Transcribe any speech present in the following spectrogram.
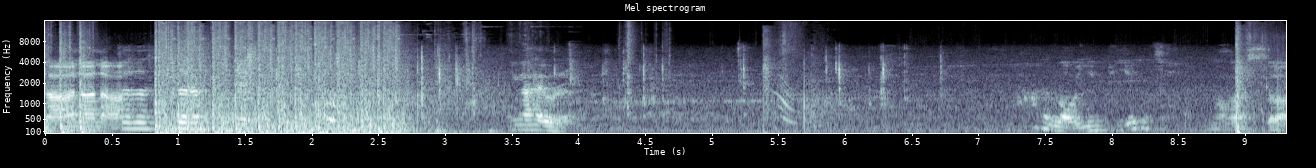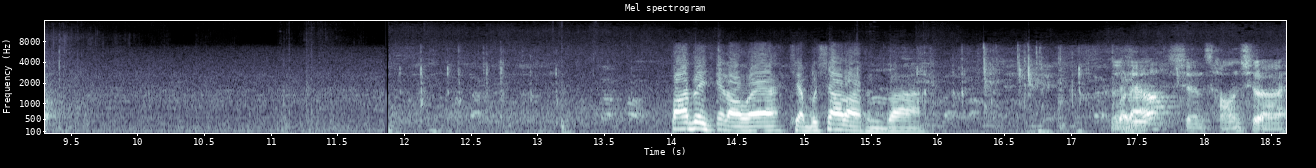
哪哪哪？这在这是应该还有人。妈的老阴逼，我操！我快死了！八倍镜老威捡不下了怎么办？我来了先藏起来。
